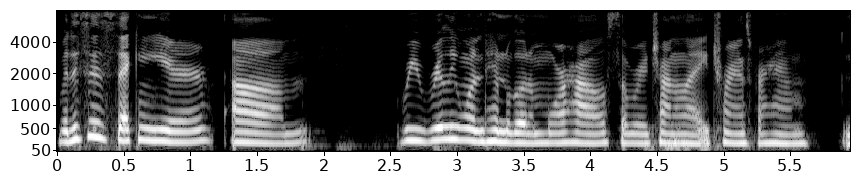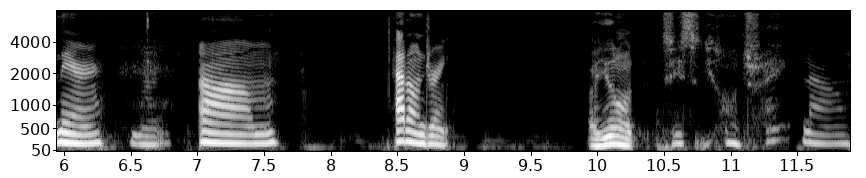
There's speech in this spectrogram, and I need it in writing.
But it's his second year. Um, we really wanted him to go to Morehouse, so we're trying to like transfer him there. Right. Um, I don't drink. Oh, you don't? Jesus, you don't drink? No,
